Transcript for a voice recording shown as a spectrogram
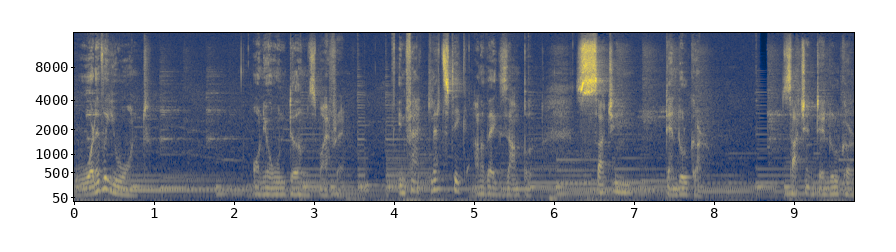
whatever you want on your own terms, my friend. In fact, let's take another example Sachin Tendulkar. Sachin Tendulkar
